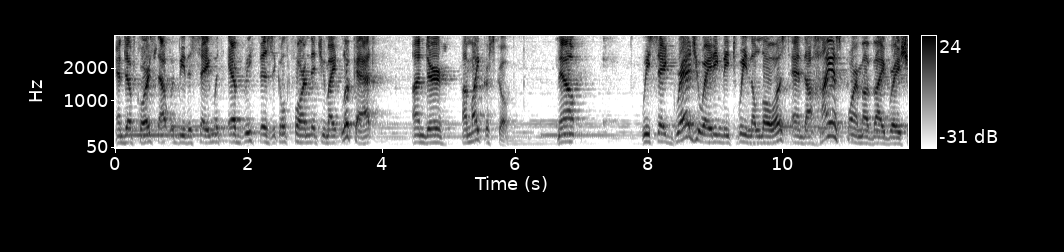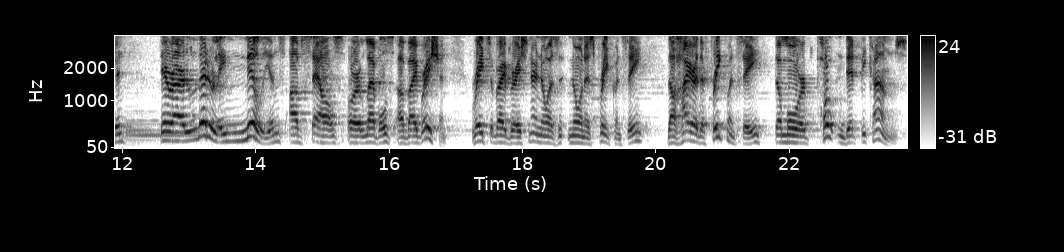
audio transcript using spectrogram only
And of course, that would be the same with every physical form that you might look at under a microscope. Now, we say graduating between the lowest and the highest form of vibration, there are literally millions of cells or levels of vibration. Rates of vibration are known as, known as frequency. The higher the frequency, the more potent it becomes.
